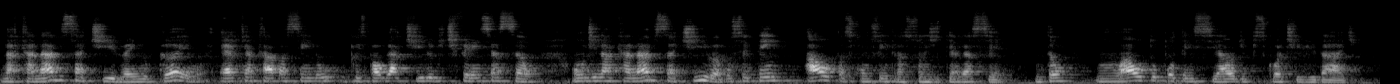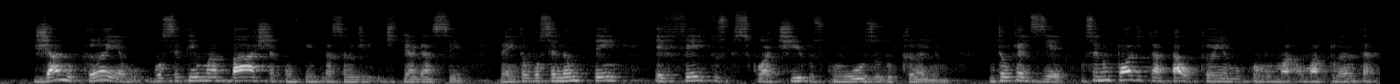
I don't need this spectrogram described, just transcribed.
na cannabis sativa e no cânhamo é a que acaba sendo o principal gatilho de diferenciação, onde na cannabis sativa você tem altas concentrações de THC, então um alto potencial de psicoatividade. Já no cânhamo, você tem uma baixa concentração de, de THC, né? então você não tem efeitos psicoativos com o uso do cânhamo. Então, quer dizer, você não pode tratar o cânhamo como uma, uma planta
